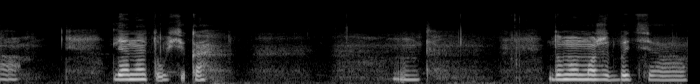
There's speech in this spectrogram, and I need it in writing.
А, для натусика. Вот. Думаю, может быть, а,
